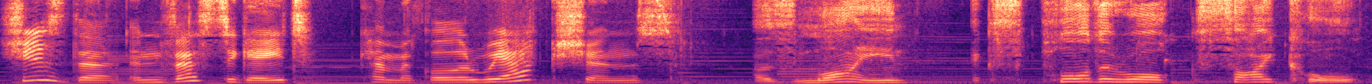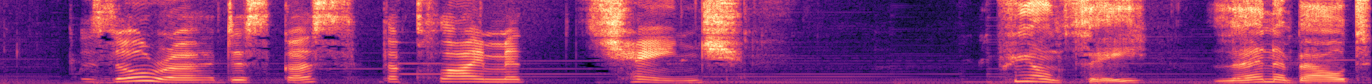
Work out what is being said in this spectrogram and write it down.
Shizda, investigate chemical reactions. Asmine, explore the rock cycle. Zora, discuss the climate change. Priyansi, learn about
